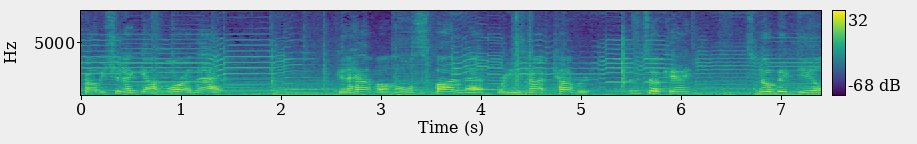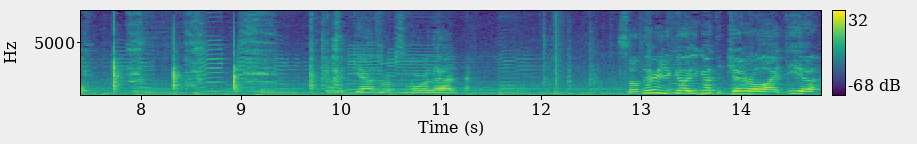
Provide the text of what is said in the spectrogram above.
Probably should have got more of that. Going to have a whole spot of that where he's not covered. But it's okay. It's no big deal. I'm going to gather up some more of that. So there you go. You got the general idea.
